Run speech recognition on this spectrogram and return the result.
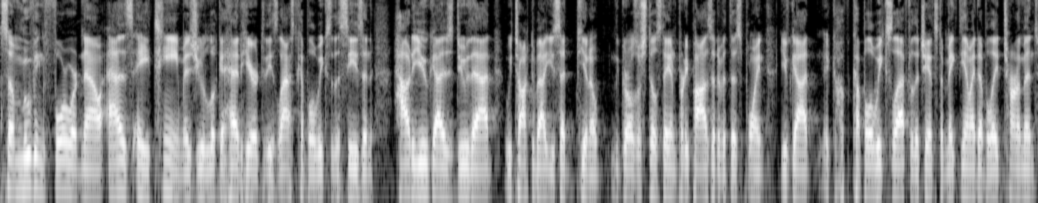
So, moving forward now as a team, as you look ahead here to these last couple of weeks of the season, how do you guys do that? We talked about, you said, you know, the girls are still staying pretty positive at this point. You've got a couple of weeks left with a chance to make the MIAA tournament.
